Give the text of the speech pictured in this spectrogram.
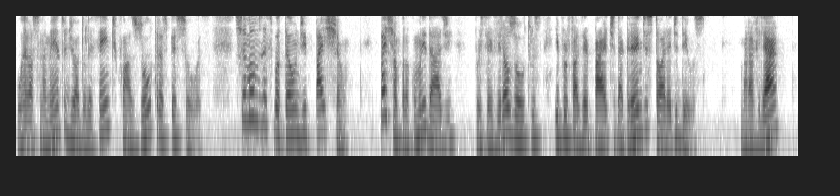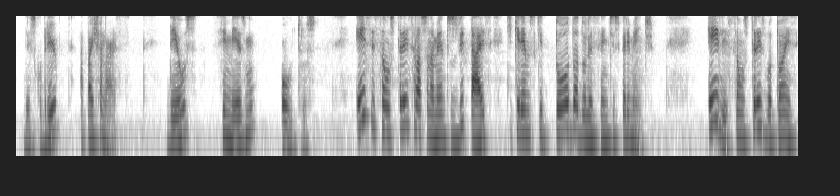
o relacionamento de um adolescente com as outras pessoas. Chamamos esse botão de paixão. Paixão pela comunidade, por servir aos outros e por fazer parte da grande história de Deus. Maravilhar, descobrir, apaixonar-se. Deus, si mesmo, outros. Esses são os três relacionamentos vitais que queremos que todo adolescente experimente. Eles são os três botões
